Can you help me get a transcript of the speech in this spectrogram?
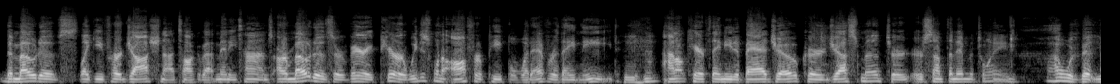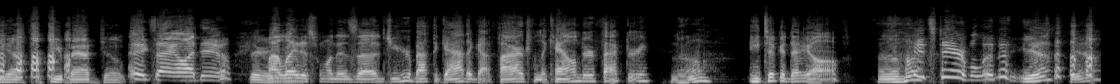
the motives like you've heard Josh and I talk about many times. Our motives are very pure. We just want to offer people whatever they need. I don't care if they need a bad joke or adjustment or, or something in between. I would bet you have a few bad jokes. Exactly, I do. There My go. latest one is: uh, Did you hear about the guy that got fired from the calendar factory? No. He took a day off. Uh huh. It's terrible, isn't it? Yeah, yeah.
